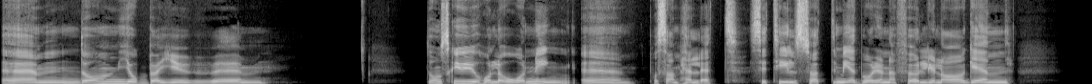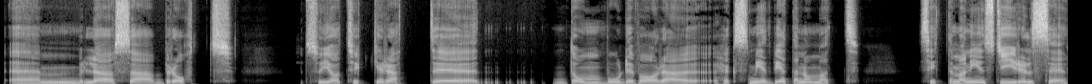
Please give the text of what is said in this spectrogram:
Ehm, de jobbar ju... Ehm, de ska ju hålla ordning ehm, på samhället, se till så att medborgarna följer lagen, Ehm, lösa brott, så jag tycker att eh, de borde vara högst medvetna om att sitter man i en styrelse,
